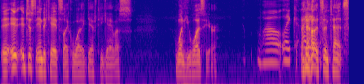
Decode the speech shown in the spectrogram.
it, it just indicates like what a gift he gave us when he was here. Wow, like I know it's intense.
